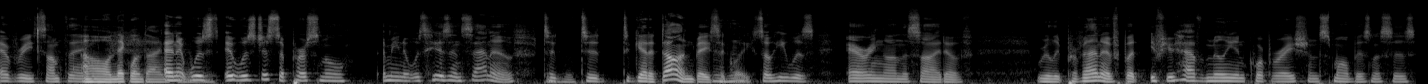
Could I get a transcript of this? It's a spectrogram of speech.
every something. Oh, nickel and dime. and it was it was just a personal. I mean, it was his incentive to mm-hmm. to to get it done, mm-hmm. basically. So he was erring on the side of really preventive. But if you have a million corporations, small businesses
